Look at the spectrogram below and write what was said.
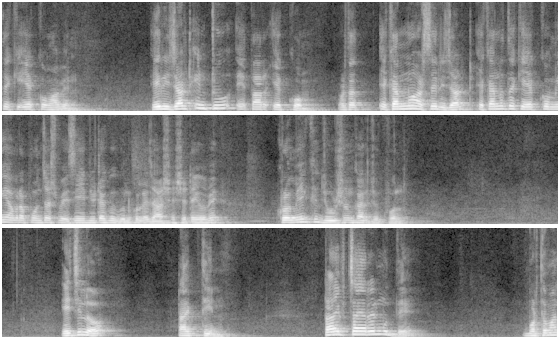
থেকে এক কমাবেন এই রেজাল্ট ইন্টু তার এক কম। অর্থাৎ একান্ন আসছে রেজাল্ট একান্ন থেকে এক কমিয়ে আমরা পঞ্চাশ পেয়েছি, এই দুইটাকে গুণ করলে যা আসে সেটাই হবে ক্রমিক জোড় সংখ্যার যোগফল। এই ছিল টাইপ তিন। টাইপ চারের মধ্যে বর্তমান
